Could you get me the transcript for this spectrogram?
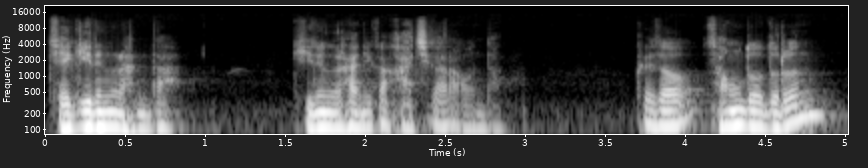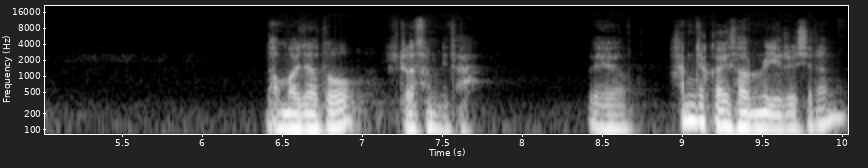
제 기능을 한다. 기능을 하니까 가치가 나온다고. 그래서 성도들은 넘어져도 일어섭니다. 왜요? 합력과의 선을 이루시는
